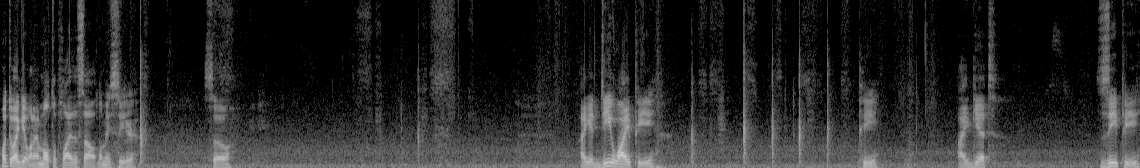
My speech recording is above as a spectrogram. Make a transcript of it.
What do I get when I multiply this out? Let me see here. So I get dyp p. I get zp.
